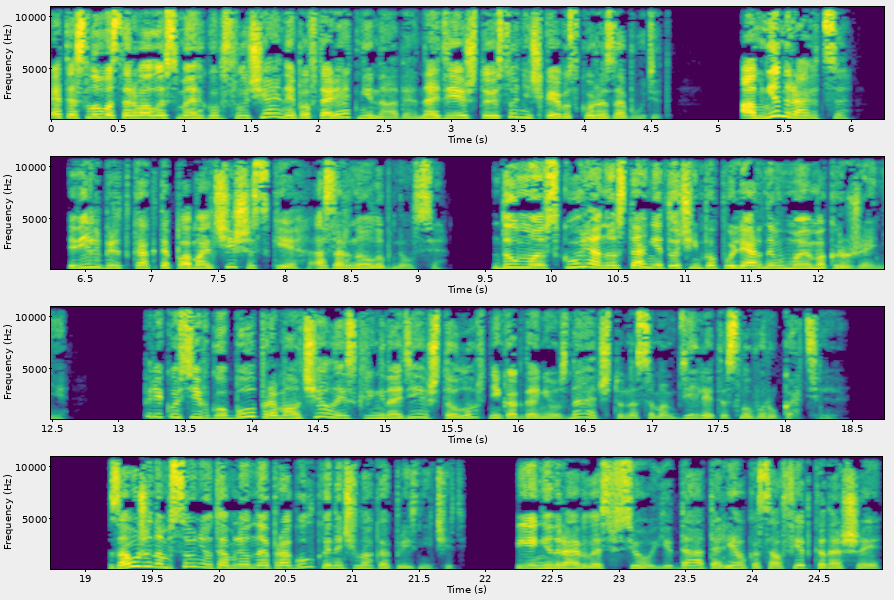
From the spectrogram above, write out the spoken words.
Это слово сорвалось с моих губ случайно, и повторять не надо. Надеюсь, что и Сонечка его скоро забудет. А мне нравится. Вильберт как-то по-мальчишески озорно улыбнулся. Думаю, вскоре оно станет очень популярным в моем окружении. Прикусив губу, промолчала, искренне надеясь, что лорд никогда не узнает, что на самом деле это слово ругательное. За ужином Соня, утомленная прогулкой, начала капризничать. Ей не нравилось все: еда, тарелка, салфетка на шее,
